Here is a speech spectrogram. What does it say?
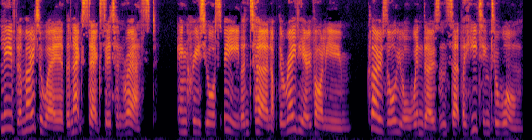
Leave the motorway at the next exit and rest. Increase your speed and turn up the radio volume. Close all your windows and set the heating to warm.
